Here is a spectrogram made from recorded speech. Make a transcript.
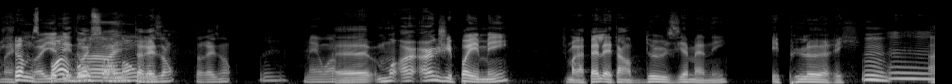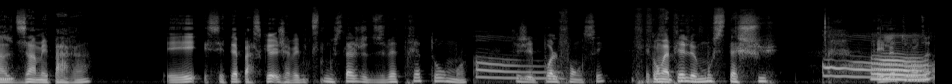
Ouais. Comme, Ouais, c'est y a un des- beau ouais, surnom. T'as raison, t'as raison. Mais ouais. Euh, moi, un, un que j'ai pas aimé, je me rappelle être en deuxième année et pleurer Mm. En le disant à mes parents. Et c'était parce que j'avais une petite moustache de duvet très tôt, moi. Oh. Tu sais, j'ai le poil foncé. Et qu'on m'appelait le moustachu. Oh. Et là, tout le monde disait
